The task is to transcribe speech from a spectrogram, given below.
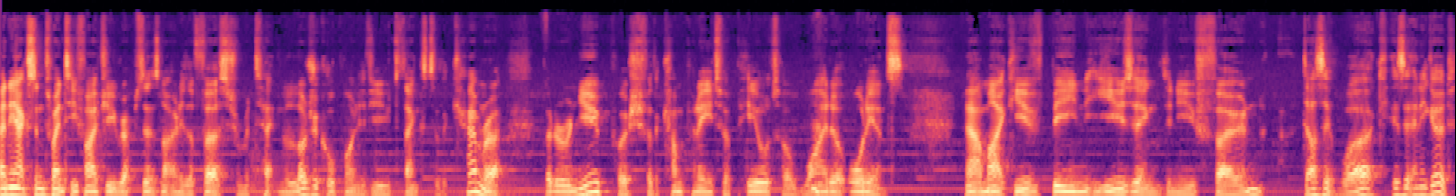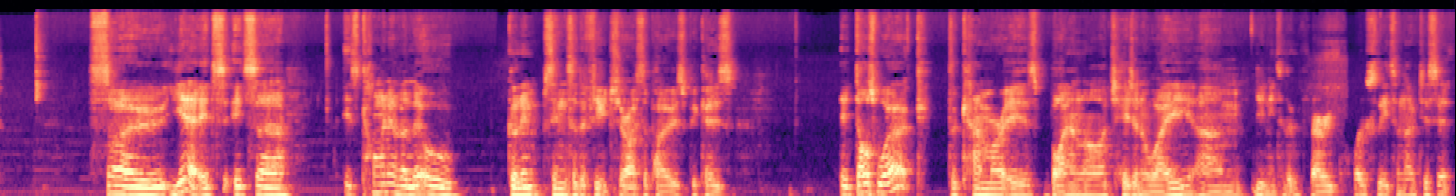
And the Axon 20 5G represents not only the first from a technological point of view thanks to the camera, but a renewed push for the company to appeal to a wider audience. Now, Mike, you've been using the new phone. Does it work? Is it any good? So yeah, it's it's a it's kind of a little glimpse into the future, I suppose, because it does work. The camera is by and large hidden away. Um, you need to look very closely to notice it.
